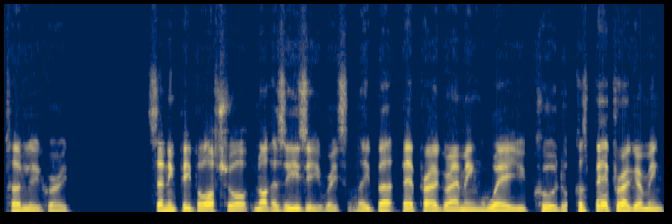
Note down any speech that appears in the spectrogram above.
Totally agree. Sending people offshore, not as easy recently, but pair programming where you could, because pair programming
